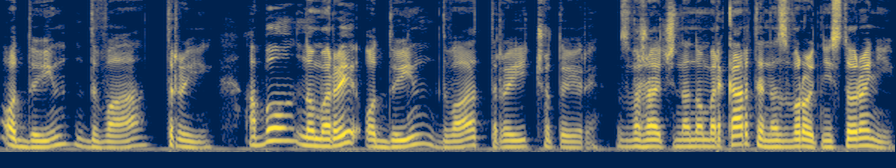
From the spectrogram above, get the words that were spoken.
1, 2, 3 або номери 1, 2, 3, 4, зважаючи на номер карти на зворотній стороні.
